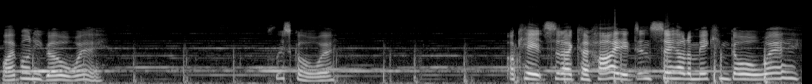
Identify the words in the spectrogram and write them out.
Why won't he go away? Please go away. Okay, it said I could hide. It didn't say how to make him go away.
